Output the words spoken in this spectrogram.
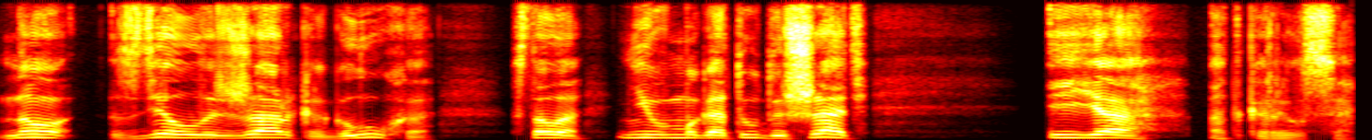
Но сделалось жарко, глухо, стало не в моготу дышать, и я открылся.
